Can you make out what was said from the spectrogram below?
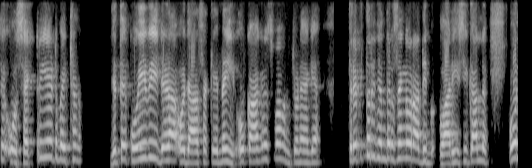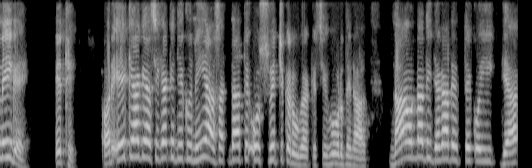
ਤੇ ਉਹ ਸੈਕਟਰੀਏਟ ਬੈਠਣ, ਜਿੱਥੇ ਕੋਈ ਵੀ ਜਿਹੜਾ ਉਹ ਜਾ ਸਕੇ। ਨਹੀਂ, ਉਹ ਕਾਂਗਰਸ ਭਵਨ ਚੁਣਿਆ ਗਿਆ। ਤ੍ਰਿਪਤ ਰਜਿੰਦਰ ਸਿੰਘ ਹੋਰਾਂ ਦੀ ਵਾਰੀ ਸੀ ਕੱਲ ਉਹ ਨਹੀਂ ਗਏ ਇੱਥੇ। ਔਰ ਇਹ ਕਿਹਾ ਗਿਆ ਸੀਗਾ ਕਿ ਜੇ ਕੋਈ ਨਹੀਂ ਆ ਸਕਦਾ ਤੇ ਉਹ ਸਵਿਚ ਕਰੂਗਾ ਕਿਸੇ ਹੋਰ ਦੇ ਨਾਲ। ਨਾ ਉਹਨਾਂ ਦੀ ਜਗ੍ਹਾ ਦੇ ਉੱਤੇ ਕੋਈ ਗਿਆ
